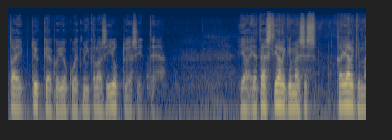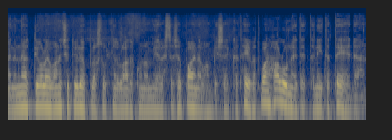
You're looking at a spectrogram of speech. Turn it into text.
tai tykkääkö joku, että minkälaisia juttuja siitä tehdään. Ja, ja tästä jälkimmäisessä, tai jälkimmäinen näytti olevan nyt sitten ylioppilastutkintolautakunnan mielestä se painavampi seikka, että he eivät vain halunneet, että niitä tehdään,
